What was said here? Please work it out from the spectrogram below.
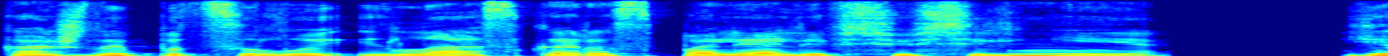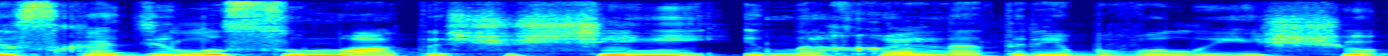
Каждый поцелуй и ласка распаляли все сильнее. Я сходила с ума от ощущений и нахально требовала еще,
